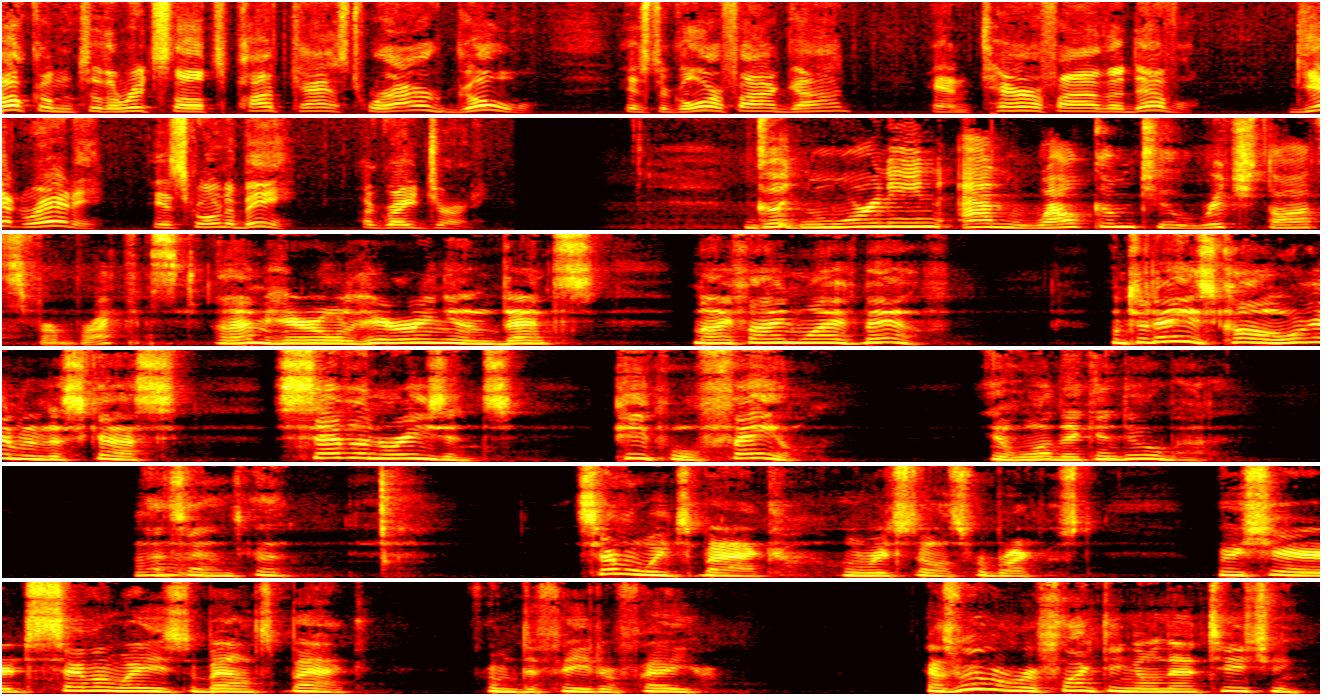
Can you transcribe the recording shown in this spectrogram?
Welcome to the Rich Thoughts Podcast, where our goal is to glorify God and terrify the devil. Get ready, it's going to be a great journey. Good morning and welcome to Rich Thoughts for Breakfast. I'm Harold Herring, and that's my fine wife, Beth. On today's call, we're going to discuss seven reasons people fail and what they can do about it. That mm. sounds good. Several weeks back on Rich Thoughts for Breakfast, we shared seven ways to bounce back from defeat or failure. As we were reflecting on that teaching,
